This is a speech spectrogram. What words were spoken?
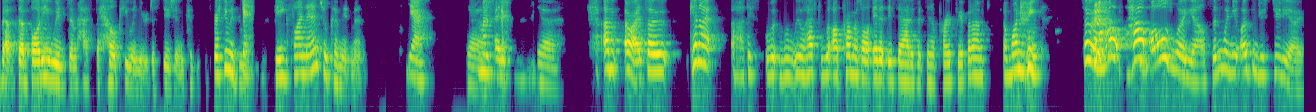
that that body wisdom has to help you in your decision because especially with Yeah. big financial commitments. Yeah, Yeah, most And- definitely. yeah. Um, all right. So can I? Oh, this we- we'll have to. I promise I'll edit this out if it's inappropriate. But I'm I'm wondering. So how how old were you, Alison, when you opened your studio?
